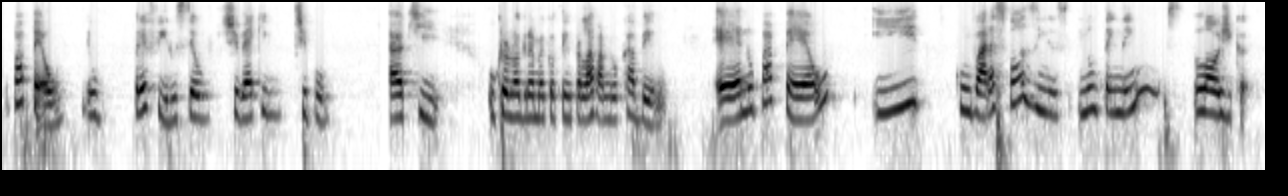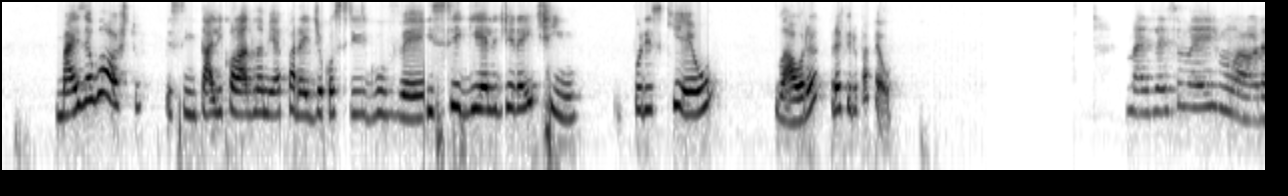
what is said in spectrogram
o papel. Eu prefiro. Se eu tiver que, tipo, aqui, o cronograma que eu tenho para lavar meu cabelo é no papel e com várias florzinhas. Não tem nem lógica. Mas eu gosto. Assim, tá ali colado na minha parede, eu consigo ver e seguir ele direitinho. Por isso que eu, Laura, prefiro papel. Mas é isso mesmo, Laura.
